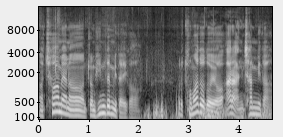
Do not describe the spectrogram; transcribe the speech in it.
어, 처음에는 좀 힘듭니다. 이거. 그리고 토마토도요 알 안 찹니다.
